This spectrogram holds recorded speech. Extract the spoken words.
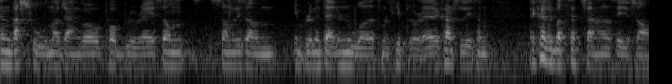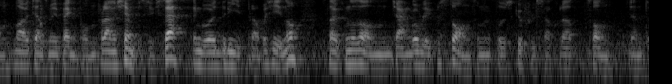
en versjon av Django på Blu-ray som, som liksom implementerer noe av det som ble klippet eller kanskje liksom eller kanskje bare setter seg ned og sier sånn Nå har vi tjent så mye penger på den, for det er en kjempesuksess. Den går jo dritbra på kino. Så det er jo ikke noe sånn Django blir ikke stående som en stor skuffelse akkurat sånn rent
